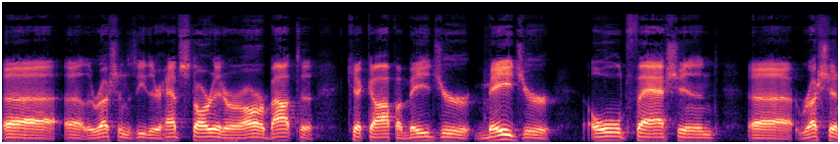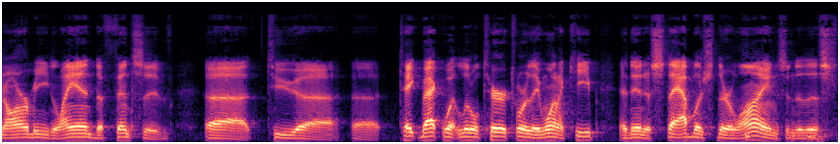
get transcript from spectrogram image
uh, uh, the Russians either have started or are about to kick off a major, major, old-fashioned uh, Russian army land offensive uh, to uh, uh, take back what little territory they want to keep and then establish their lines into this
